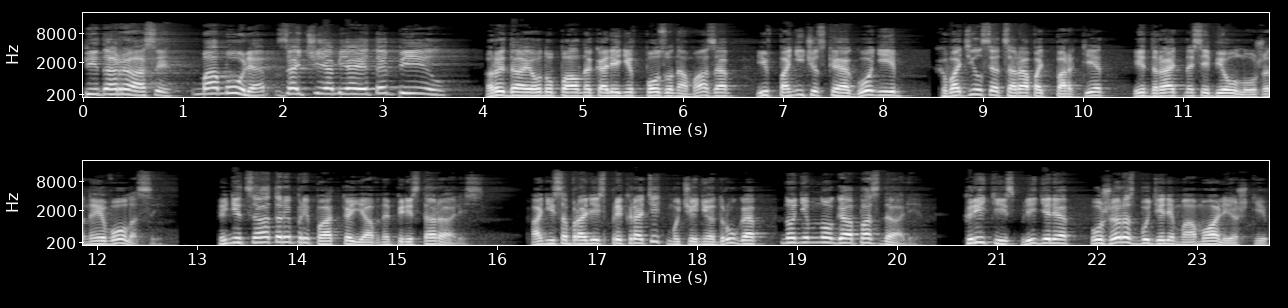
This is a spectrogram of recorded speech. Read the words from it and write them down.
«Пидорасы! Мамуля, зачем я это пил?» Рыдая, он упал на колени в позу намаза и в панической агонии хватился царапать паркет и драть на себе уложенные волосы. Инициаторы припадка явно перестарались. Они собрались прекратить мучение друга, но немного опоздали. Крики из флигеля уже разбудили маму Олежки,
